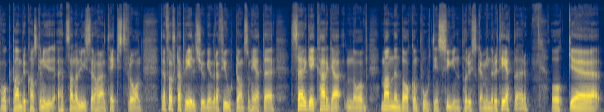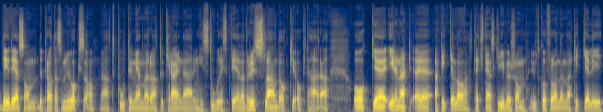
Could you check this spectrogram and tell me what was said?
Och på amerikanska nyhetsanalyser har jag en text från den 1 april 2014 som heter Sergej Karganov, mannen bakom Putins syn på ryska minoriteter. Och eh, det är ju det som det pratas om nu också, att Putin menar att Ukraina är en historisk del av Ryssland och, och det här. Och eh, i den här eh, artikeln då, texten jag skriver som utgår från en artikel i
